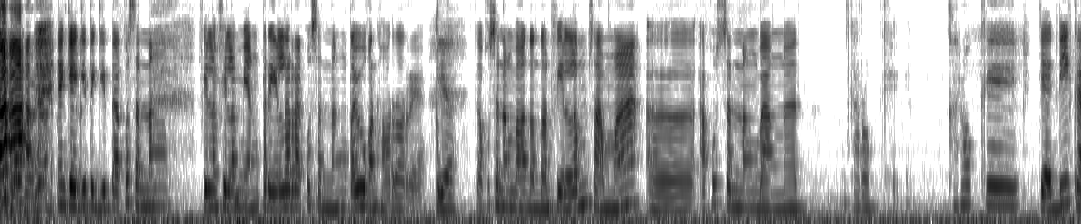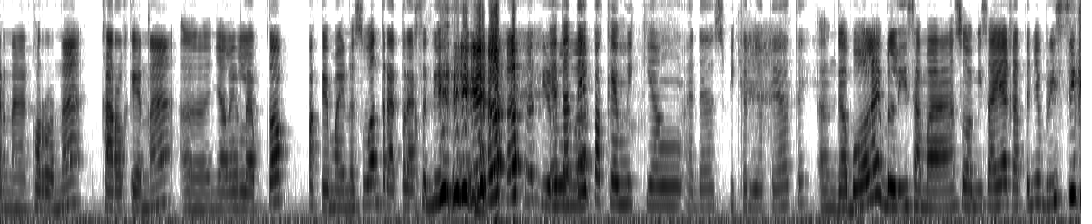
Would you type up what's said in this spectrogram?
Yang kayak gitu-gitu aku seneng film-film yang thriller aku seneng tapi bukan horor ya. Tuh, aku seneng banget nonton film sama eh, aku seneng banget karaoke Karaoke. jadi karena corona karaokena eh, nyalain laptop pakai minus one teriak-teriak sendiri di Eta rumah Teh pakai mic yang ada speakernya Teh Teh. Eh, nggak boleh beli sama suami saya katanya berisik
